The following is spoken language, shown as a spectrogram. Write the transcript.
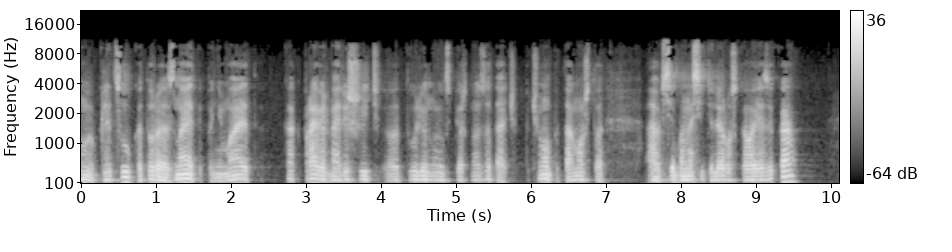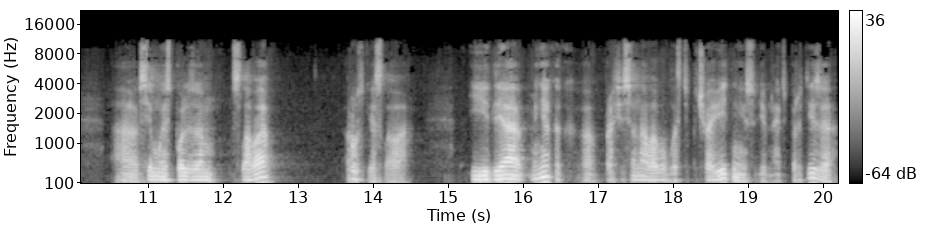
ну, к лицу, которое знает и понимает, как правильно решить э, ту или иную экспертную задачу. Почему? Потому что э, все мы носители русского языка, э, все мы используем слова, русские слова. И для меня, как профессионала в области почвоведения и судебной экспертизы,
